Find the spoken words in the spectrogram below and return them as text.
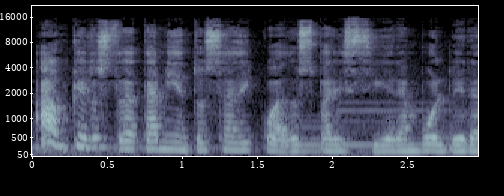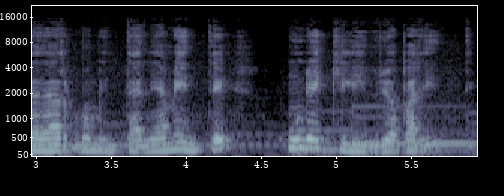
aunque los tratamientos adecuados parecieran volver a dar momentáneamente un equilibrio aparente.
